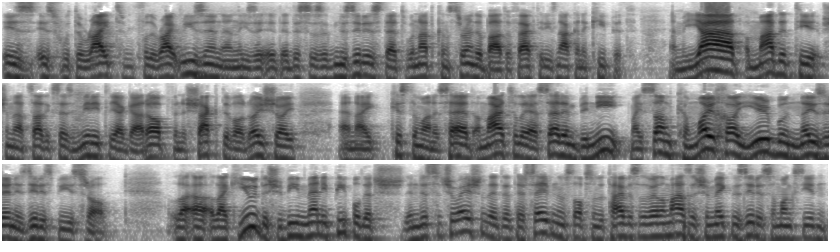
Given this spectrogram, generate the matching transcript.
is, is with the right, for the right reason, and he's a, this is a Naziris that we're not concerned about the fact that he's not going to keep it. And miyad, amadati, Shimon Atzadik says, immediately I got up, and al and I kissed him on his head. Amartile, I said him, Bini, my son, kamoicha yirbun neizre Naziris bi Yisrael uh, like you, there should be many people that sh- in this situation that, that, they're saving themselves from the taivas of Elam should make naziris amongst Yidden.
